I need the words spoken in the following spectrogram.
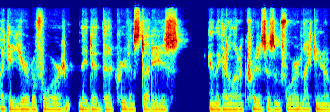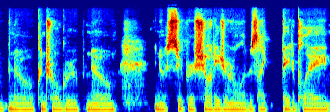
like a year before they did the grievance studies and they got a lot of criticism for it like you know no control group no you know super shoddy journal. It was like pay to play.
